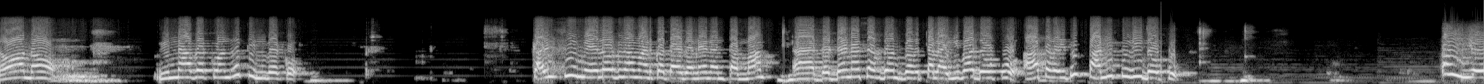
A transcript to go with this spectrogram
ನೋ ನೋ ವಿನ್ ಆಗ್ಬೇಕು ಅಂದ್ರೆ ತಿನ್ಬೇಕು. ಕಳ್ಸಿ ಮೇಲೋಗ್ನ ಮಾಡ್ಕೊತಾ ಇದ್ದಾನೆ ನನ್ ತಮ್ಮ. ದೊಡ್ಡಣ್ಣ ಸರ್ದು ಒಂದು ಬರುತ್ತಲ್ಲ ಇವ ದೋಪು. ಆತರ ತರ ಇದು ಪಾನಿಪುರಿ ದೋಪು. ಅಯ್ಯೋ.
